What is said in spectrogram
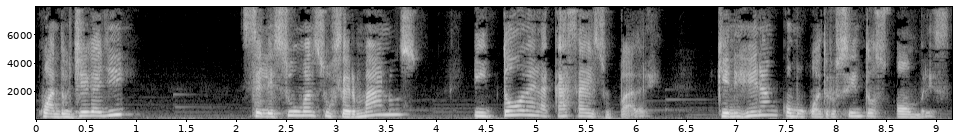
Cuando llega allí, se le suman sus hermanos y toda la casa de su padre, quienes eran como 400 hombres,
